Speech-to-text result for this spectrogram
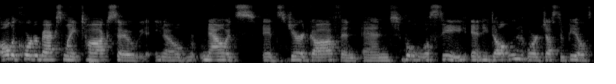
all the quarterbacks might talk. So you know now it's it's Jared Goff and and we'll, we'll see Andy Dalton or Justin Fields.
